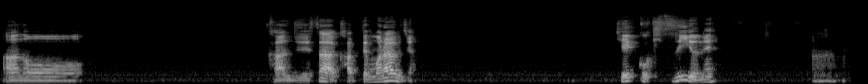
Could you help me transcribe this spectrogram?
あのー、感じでさ、買ってもらうじゃん。結構きついよね。うん。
